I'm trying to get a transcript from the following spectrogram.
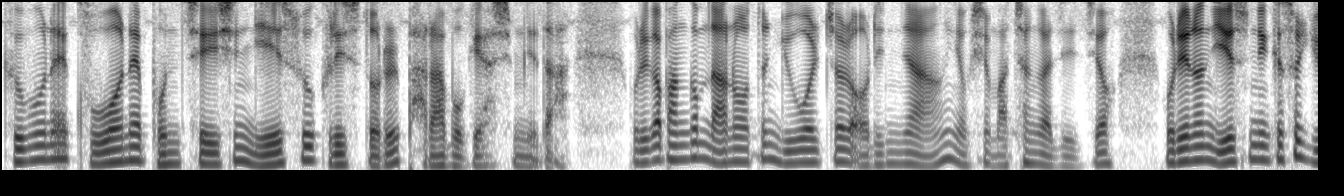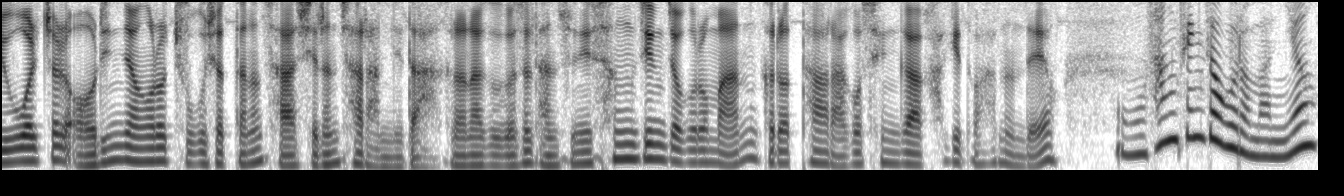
그분의 구원의 본체이신 예수 그리스도를 바라보게 하십니다. 우리가 방금 나누었던 6월절 어린 양 역시 마찬가지죠. 우리는 예수님께서 6월절 어린 양으로 죽으셨다는 사실은 잘 압니다. 그러나 그것을 단순히 상징적으로만 그렇다라고 생각하기도 하는데요. 어, 상징적으로만요?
